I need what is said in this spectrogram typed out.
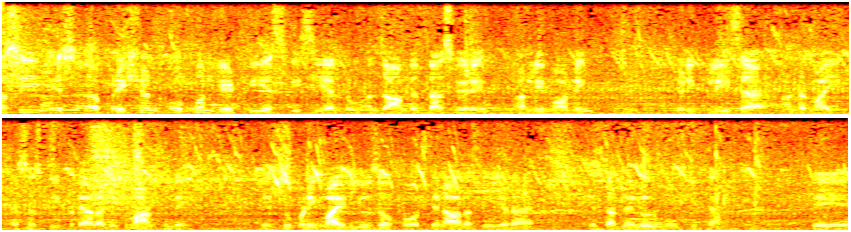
ਅਸੀਂ ਇਸ ਆਪਰੇਸ਼ਨ ਓਪਨ ਗੇਟ ਪੀਐਸਪੀਸੀਐਲ ਨੂੰ ਅੰਜਾਮ ਦਿੱਤਾ ਸਵੇਰੇ अर्ਲੀ ਮਾਰਨਿੰਗ ਜਿਹੜੀ ਪੁਲਿਸ ਹੈ ਅੰਡਰ ਮਾਈ ਐਸਐਸਪੀ ਪਟਿਆਲਾ ਦੀ ਕਮਾਂਡ ਥੱਲੇ। ਇਸ ਨੂੰ ਬੜੀ ਮਾਈਲਡ ਯੂਜ਼ ਆਫ ਫੋਰਸ ਦੇ ਨਾਲ ਅਸੀਂ ਜਿਹੜਾ ਹੈ, ਇਹ ਧਰਨੇ ਨੂੰ ਰਿਮੂਵ ਕੀਤਾ। ਤੇ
